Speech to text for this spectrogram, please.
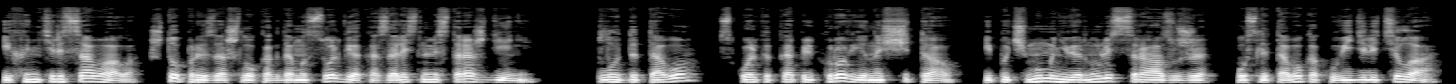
Их интересовало, что произошло, когда мы с Ольгой оказались на месторождении, вплоть до того, сколько капель крови я насчитал, и почему мы не вернулись сразу же, после того, как увидели тела.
